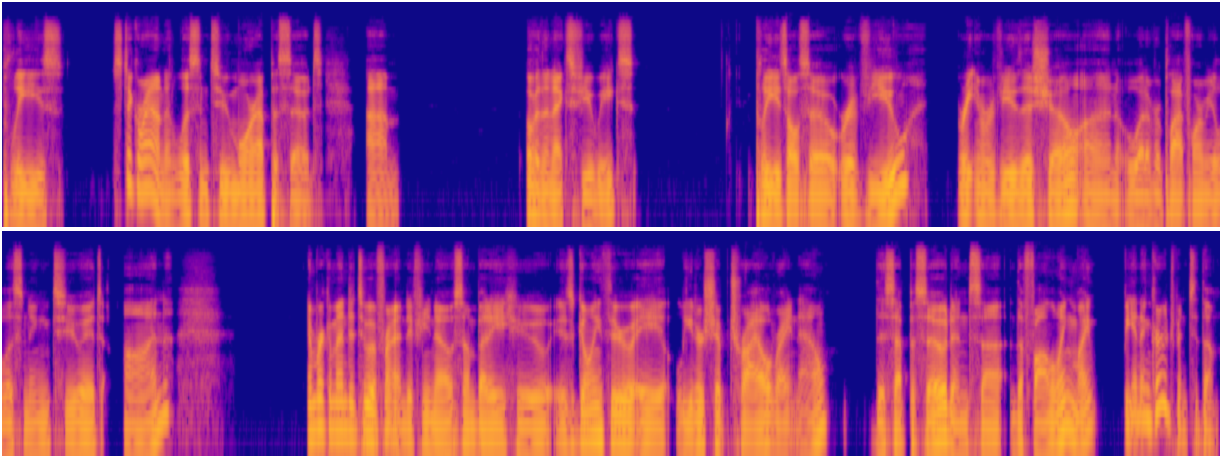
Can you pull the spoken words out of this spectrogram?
please stick around and listen to more episodes um, over the next few weeks. Please also review rate and review this show on whatever platform you're listening to it on and recommend it to a friend if you know somebody who is going through a leadership trial right now this episode and the following might be an encouragement to them.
